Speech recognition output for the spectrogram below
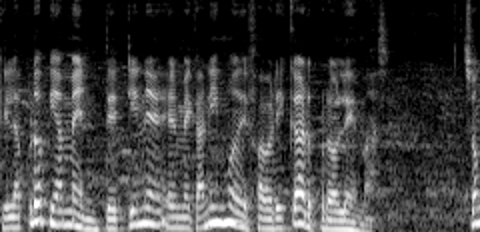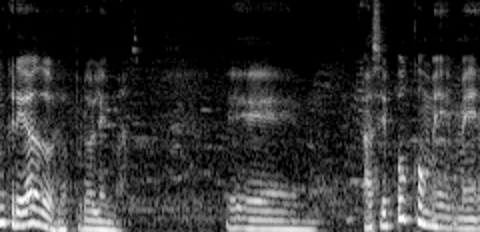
que la propia mente tiene el mecanismo de fabricar problemas. Son creados los problemas. Eh, hace poco me,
